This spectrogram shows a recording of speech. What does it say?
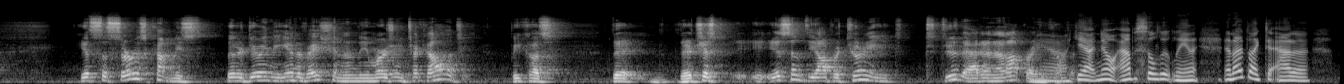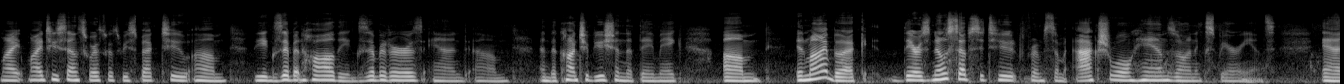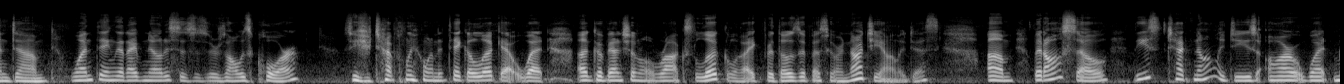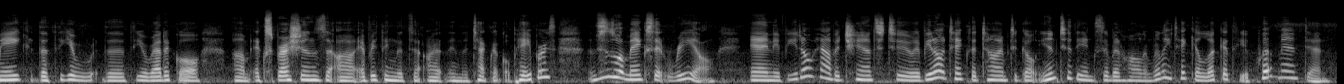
it's the service companies that are doing the innovation and the emerging technology because there, there just isn't the opportunity to do that in an operating yeah, company. Yeah, no, absolutely. And, and I'd like to add a, my, my two cents worth with respect to um, the exhibit hall, the exhibitors, and, um, and the contribution that they make. Um, in my book, there's no substitute from some actual hands on experience. And um, one thing that I've noticed is, is there's always core. So you definitely want to take a look at what unconventional rocks look like for those of us who are not geologists. Um, but also, these technologies are what make the, theor- the theoretical um, expressions, uh, everything that's uh, in the technical papers, this is what makes it real. And if you don't have a chance to, if you don't take the time to go into the exhibit hall and really take a look at the equipment and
